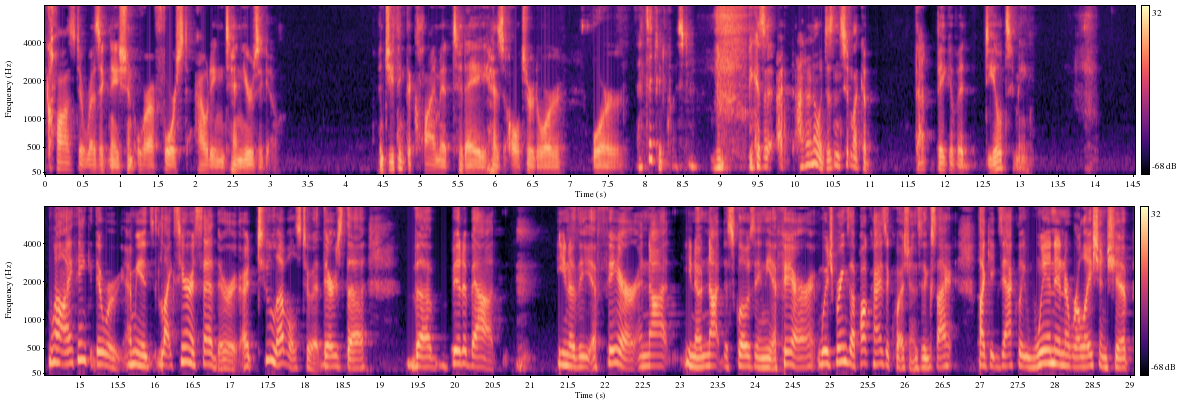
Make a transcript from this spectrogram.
caused a resignation or a forced outing ten years ago? And do you think the climate today has altered or or That's a good question. because I, I, I don't know, it doesn't seem like a that big of a deal to me. Well, I think there were. I mean, it's like Sarah said, there are uh, two levels to it. There's the the bit about you know the affair and not you know not disclosing the affair, which brings up all kinds of questions. Exact like exactly when in a relationship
